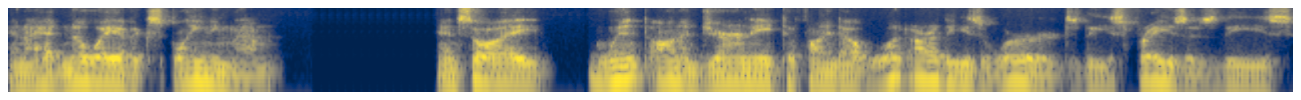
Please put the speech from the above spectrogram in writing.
and I had no way of explaining them. And so I went on a journey to find out what are these words, these phrases, these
